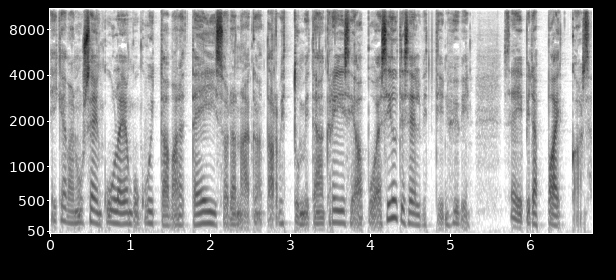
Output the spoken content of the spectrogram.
Ikävän usein kuulee jonkun kuittaavan, että ei sodan aikana tarvittu mitään kriisiapua ja silti selvittiin hyvin. Se ei pidä paikkaansa.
